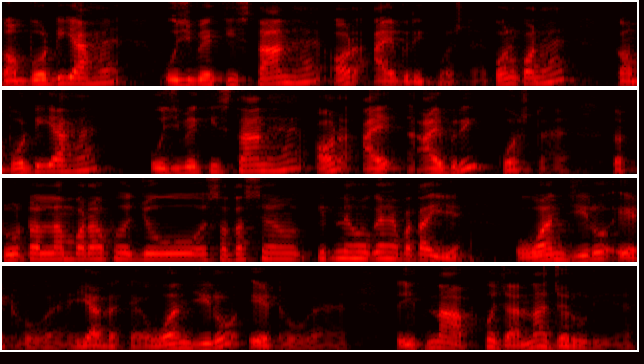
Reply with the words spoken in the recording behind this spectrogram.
कंबोडिया है, उज्बेकिस्तान है और आइवरी कोस्ट है। कौन कौन है? कंबोडिया है उज्बेकिस्तान है और आइवरी कोस्ट है। तो टोटल नंबर ऑफ़ जो सदस्य कितने हो गए हैं बताइए? वन ज़ीरो एट हो गए हैं। याद रखेगा वन ज़ीरो एट हो गए हैं। तो इतना आपको जानना ज़रूरी है।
